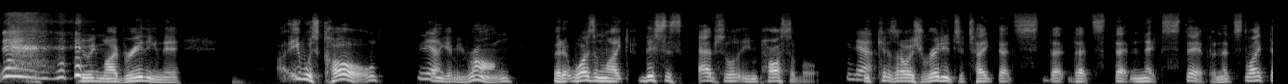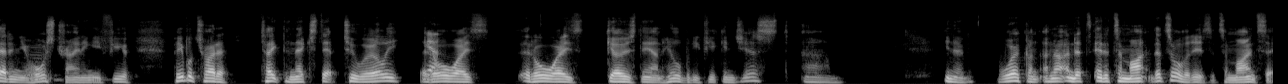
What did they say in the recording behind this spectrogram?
and doing my breathing there. It was cold, yeah. Don't get me wrong, but it wasn't like this is absolutely impossible. Yeah. Because I was ready to take that that that's that next step, and it's like that in your horse mm. training. If you people try to take the next step too early, it yeah. always it always goes downhill. But if you can just um, you know work on and, and it's and it's a mind that's all it is it's a mindset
